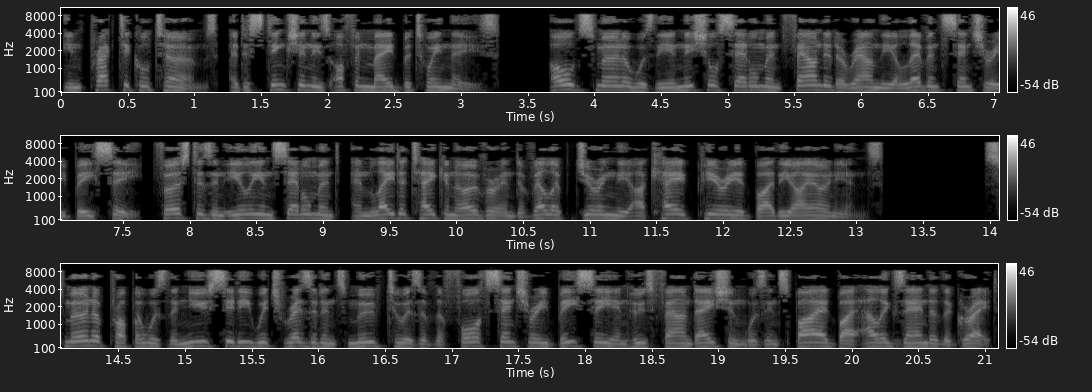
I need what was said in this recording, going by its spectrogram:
In practical terms, a distinction is often made between these. Old Smyrna was the initial settlement founded around the 11th century BC, first as an Aeolian settlement, and later taken over and developed during the Archaic period by the Ionians. Smyrna proper was the new city which residents moved to as of the 4th century BC and whose foundation was inspired by Alexander the Great,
